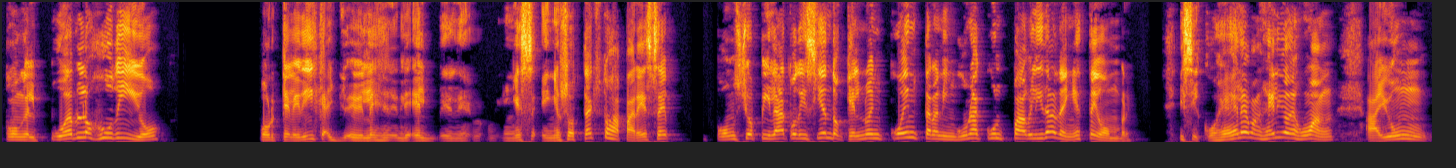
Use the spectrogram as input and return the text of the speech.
con el pueblo judío, porque le dije, en, esos textos aparece Poncio Pilato diciendo que él no encuentra ninguna culpabilidad en este hombre. Y si coges el Evangelio de Juan, hay un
